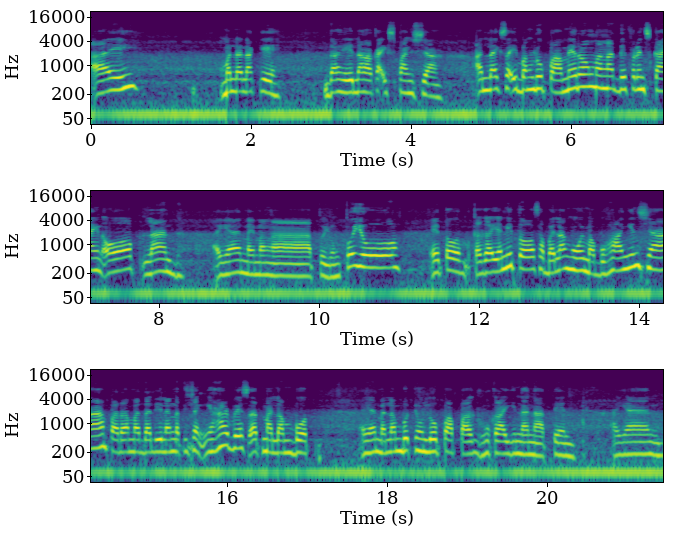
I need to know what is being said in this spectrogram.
ay malalaki dahil nakaka-expand siya. Unlike sa ibang lupa, merong mga different kind of land. Ayan, may mga tuyong-tuyo. Ito, kagaya nito, sa balanghoy, mabuhangin siya para madali lang natin siyang i-harvest at malambot. Ayan, malambot yung lupa pag hukayin na natin. Ayan,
